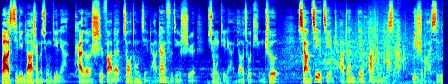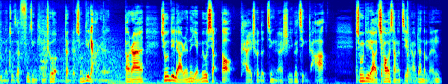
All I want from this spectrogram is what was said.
瓦西里拉上了兄弟俩，开到了事发的交通检查站附近时，兄弟俩要求停车，想借检查站的电话用一下。于是瓦西里呢就在附近停车等着兄弟俩人。当然，兄弟俩人呢也没有想到，开车的竟然是一个警察。兄弟俩敲响了检查站的门。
